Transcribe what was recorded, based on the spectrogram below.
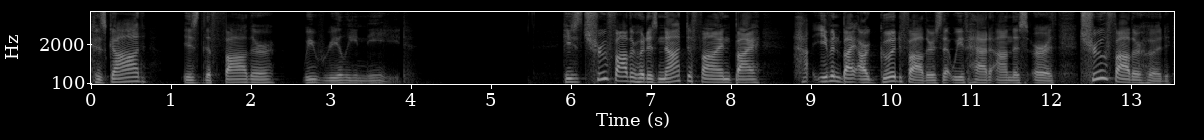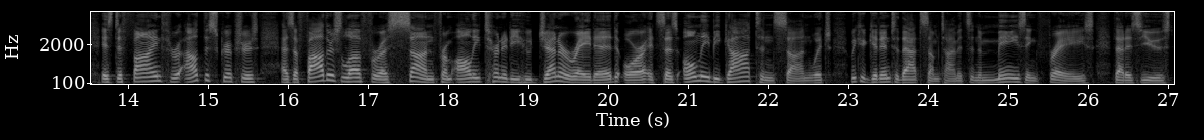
Because God is the Father we really need. His true fatherhood is not defined by even by our good fathers that we've had on this earth. True fatherhood is defined throughout the scriptures as a father's love for a son from all eternity who generated, or it says only begotten son, which we could get into that sometime. It's an amazing phrase that is used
